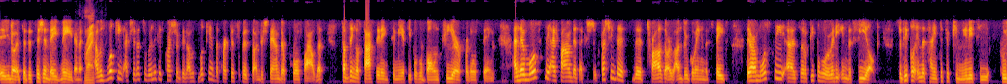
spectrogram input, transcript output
you know, it's a decision they've made. And right. I was looking, actually, that's a really good question because I was looking at the participants to understand their profile. That's something of fascinating to me of people who volunteer for those things. And they're mostly, I found that especially the, the trials that are undergoing in the States, they are mostly uh, sort of people who are already in the field. So people in the scientific community who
